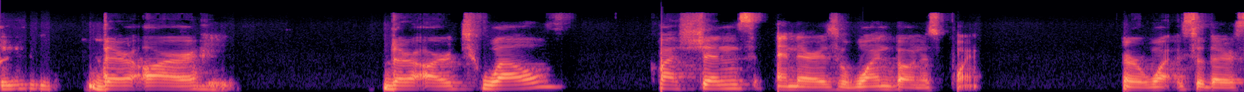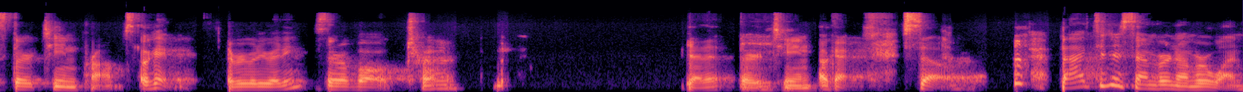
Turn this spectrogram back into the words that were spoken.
there are there are 12 questions and there is one bonus point. Or one so there's 13 prompts. Okay. Everybody ready? Is there a vault track? Get it? 13. Okay. So back to December number one.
